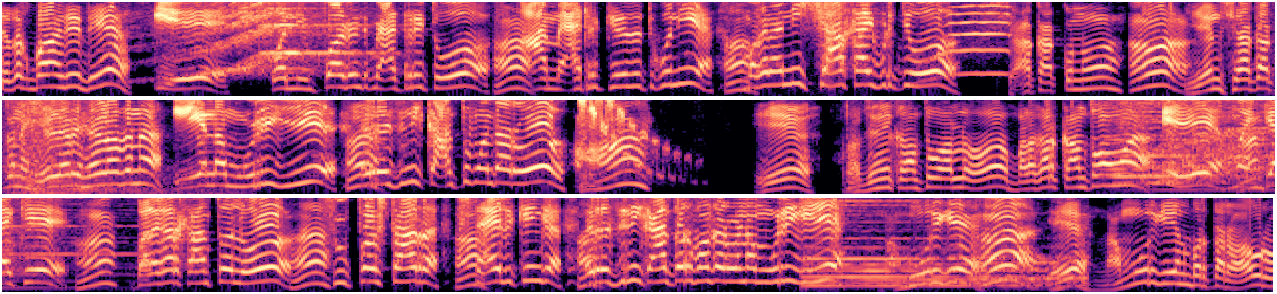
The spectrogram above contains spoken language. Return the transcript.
ಎದಕ್ ಬಾ ಅಂದಿದ್ದಿ? ಏ ಒಂದ್ ಇಂಪಾರ್ಟೆಂಟ್ ಮ್ಯಾಟ್ರ್ ಇತ್ತು. ಹಾ. ಆ ಮ್ಯಾಟ್ರ್ ಕೇಳಿದತ್ಕೊ ನೀ ಮಗನ ನೀ ಶಾಕ್ ಆಗ್ಬಿಡ್ತೀವೋ ಶಾಕ್ ಹಾಕನು? ಹಾ. ಏನ್ ಶಾಕ್ ಹಾಕನು? ಹೇಳ್ಯಾರ ಹೇಳದನ? ಏ ನಮ್ಮ ಊರಿಗೆ. ರಜನಿಕಾಂತ್ ಬಂದಾರು? ಆ? ಏ ರಜನಿಕಾಂತು ಅಲ್ಲೋ ಬಳಗಾರ್ ಕಾಂತು ಅವ. ಏ ಮಂಗ್ಯಾಕೆ? ಬಳಗಾರ ಕಾಂತೋಲು ಹಾ. Super star style king Rajinikanth ಅವ್ರು ಬಂದಾರ ನಮ್ಮ ಊರಿಗೆ? ನಮ್ಮೂರಿಗೆ? ಹಾ. ಏ ನಮ್ಮೂರಿಗೆ ಏನ್ ಬರ್ತಾರ ಅವ್ರು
